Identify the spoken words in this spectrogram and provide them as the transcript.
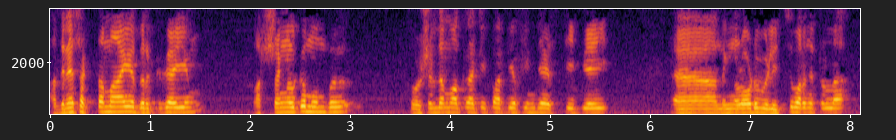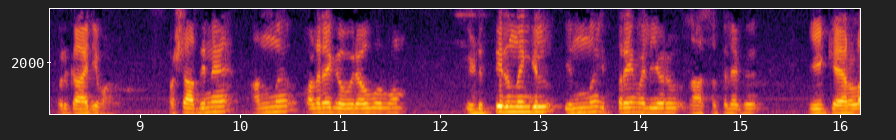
അതിനെ ശക്തമായി എതിർക്കുകയും വർഷങ്ങൾക്ക് മുമ്പ് social democratic party of India S D P I നിങ്ങളോട് വിളിച്ചു പറഞ്ഞിട്ടുള്ള ഒരു കാര്യമാണ്. പക്ഷെ അതിനെ അന്ന് വളരെ ഗൗരവപൂർവം എടുത്തിരുന്നെങ്കിൽ ഇന്ന് ഇത്രയും വലിയൊരു നാശത്തിലേക്ക് ഈ കേരള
